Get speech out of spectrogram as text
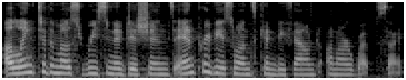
A link to the most recent editions and previous ones can be found on our website.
